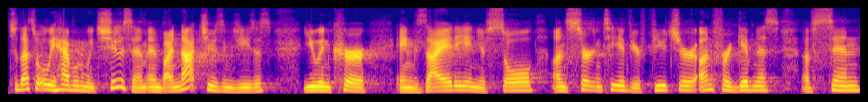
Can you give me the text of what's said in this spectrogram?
So that's what we have when we choose him. And by not choosing Jesus, you incur anxiety in your soul, uncertainty of your future, unforgiveness of sin,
